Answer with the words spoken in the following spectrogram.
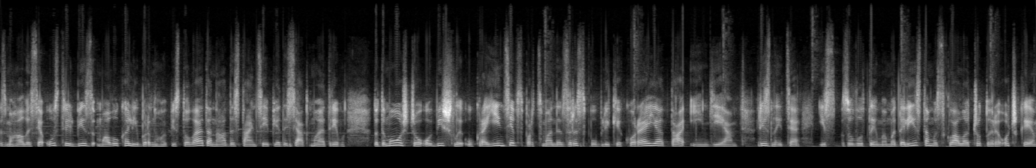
Змагалися у стрільбі з малокаліберного пістолета на дистанції 50 метрів. Додамо, що обійшли українців спортсмени з Республіки Корея та Індія. Різниця із золотими медалістами склала 4 очки.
